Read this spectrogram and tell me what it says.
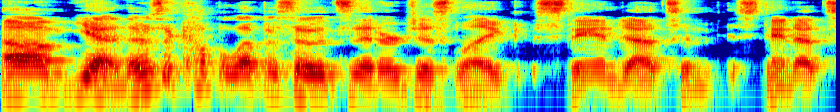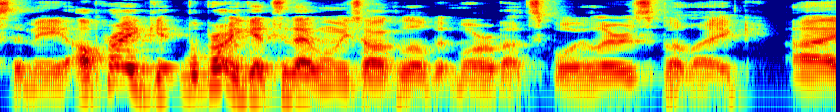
Um, yeah, there's a couple episodes that are just like standouts and standouts to me. I'll probably get we'll probably get to that when we talk a little bit more about spoilers, but like I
